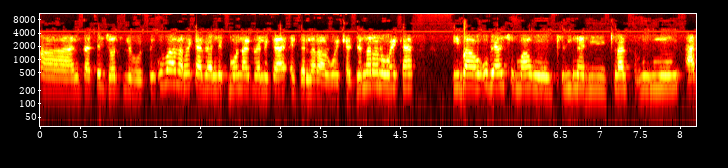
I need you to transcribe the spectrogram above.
ah, ntate george lebotse o ba bereka mona bjale ka general worker. General worker e ba o be a šoma go cleana di-classroom a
